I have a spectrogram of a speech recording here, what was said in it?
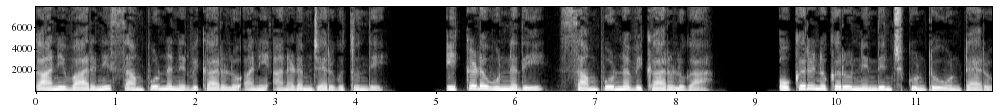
కాని వారిని సంపూర్ణ నిర్వికారులు అని అనడం జరుగుతుంది. ఇక్కడ ఉన్నది సంపూర్ణ వికారులుగా. ఒకరినొకరు నిందించుకుంటూ ఉంటారు.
